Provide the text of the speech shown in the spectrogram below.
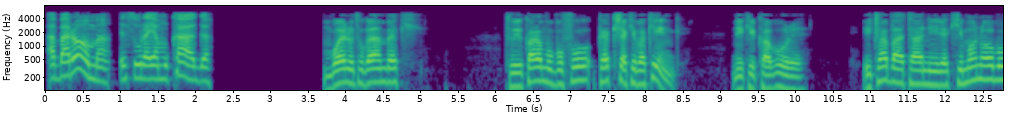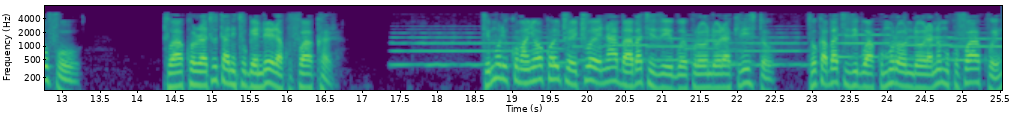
Abaroma esura ya mukaga. Mbwenu tugambeki. Tuikara mu bufu kekisha kibaking nikikabure Itwabatanire kimono obufu. Twakorera tutani tugenderera kufakara Timuri kumanyoko ichwe twe na batizibwe kurondora Kristo. Tukabatizibwa kumurondora no mukufakwe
